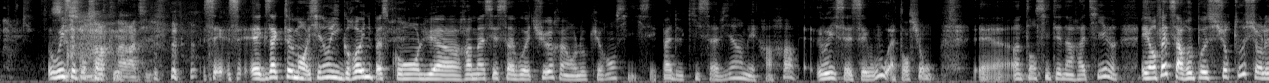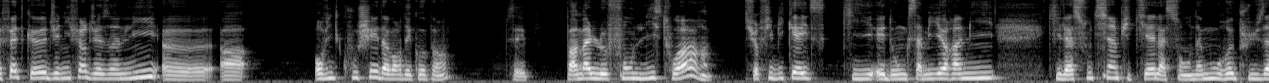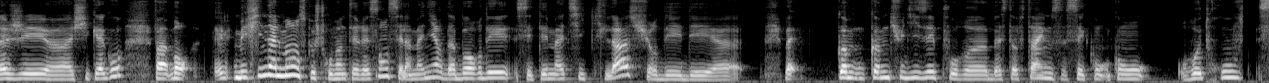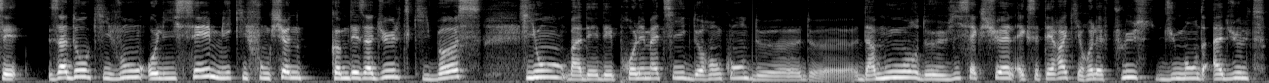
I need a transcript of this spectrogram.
Oui, c'est son pour ça. arc narratif. Exactement. Et sinon, il grogne parce qu'on lui a ramassé sa voiture. Et en l'occurrence, il sait pas de qui ça vient, mais haha. Oui, c'est c'est- ouh, attention, Euh, intensité narrative. Et en fait, ça repose surtout sur le fait que Jennifer Jason Lee euh, a envie de coucher, d'avoir des copains. C'est pas mal le fond de l'histoire. Sur Phoebe Cates, qui est donc sa meilleure amie, qui la soutient, puis qui elle a son amoureux plus âgé euh, à Chicago. Enfin bon, euh, mais finalement, ce que je trouve intéressant, c'est la manière d'aborder ces thématiques-là sur des, des euh, bah, comme comme tu disais pour Best of Times, c'est qu'on retrouve ces ados qui vont au lycée, mais qui fonctionnent comme des adultes qui bossent, qui ont bah, des, problématiques de rencontres, de- de- d'amour, de, vie sexuelle, etc., qui relèvent plus du monde adulte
